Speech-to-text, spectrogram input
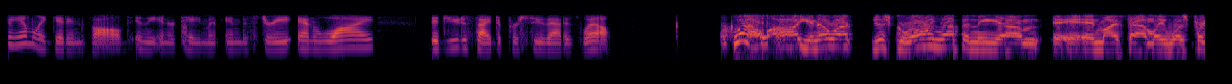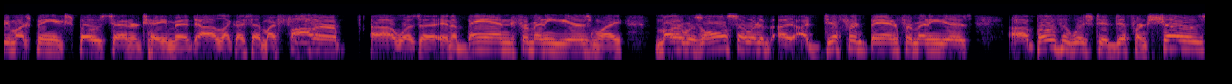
family get involved in the entertainment industry, and why did you decide to pursue that as well? Well, uh, you know what? Just growing up in the um, in my family was pretty much being exposed to entertainment. Uh, like I said, my father uh, was a, in a band for many years. My mother was also in a, a different band for many years, uh, both of which did different shows.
